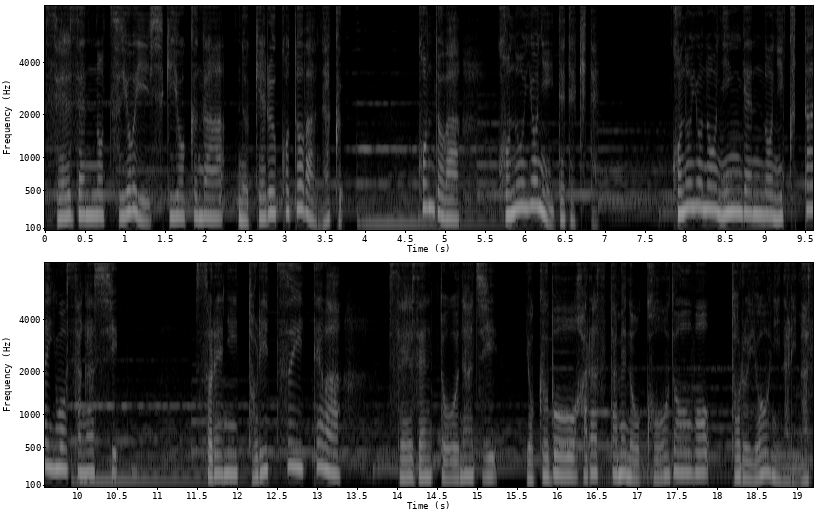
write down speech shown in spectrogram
生前の強い色欲が抜けることはなく今度はこの世に出てきてこの世の人間の肉体を探しそれに取り付いては生前と同じ欲望を晴らすための行動をとるようになります。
